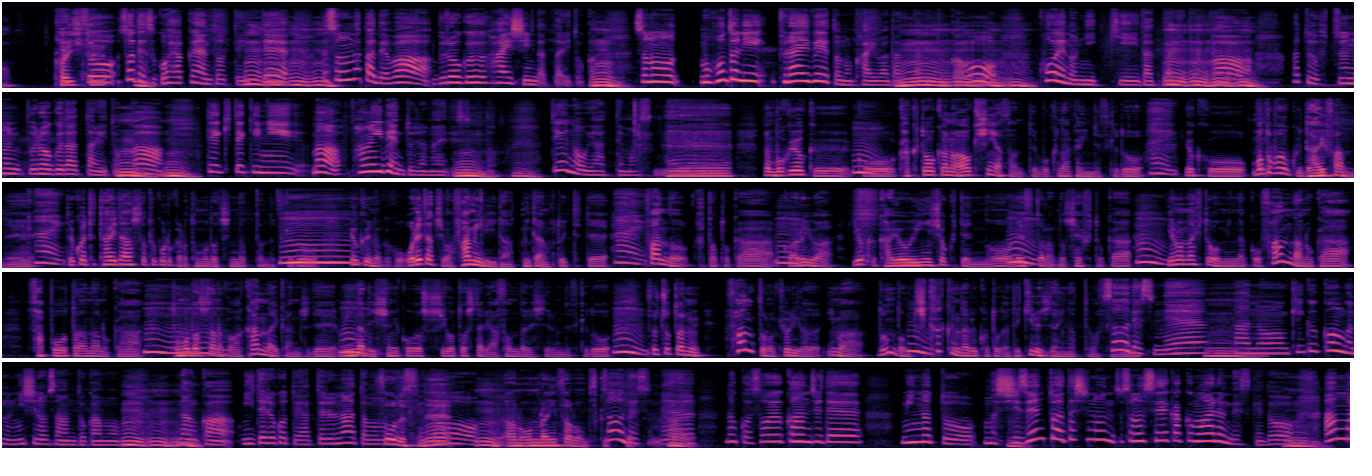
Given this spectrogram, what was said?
会費制、えっと、そうです、500円取っていて、うんうんうんうん。でその中ではブログ配信だったりとか、うん。そのもう本当にプライベートの会話だったりとかを、うんうんうん声の日記だったりとか、うんうんうんうんあと普通のブログだったりとか、うんうん。定期的にまあファンイベントじゃないですけど、うんっうん。ていうのをやってますね。僕よくこう、う格闘家の青木真也さんって僕仲いいんですけどはい。よくこうもともと僕大ファンで,、はい。でこうやって対談したところから友達になったんですけどよく言うのがこう俺たちはファミリーだみたいなこと言ってて。はい。ファンの方とか、うん。あるいはよく通う飲食店のレストランのシェフとか、うん。いろんな人をみんなこうファンなのかサポーターなのか、うんうんうん。友達なのか分かんない感じで、うん。みんなで一緒にこう仕事したり遊んだりしてるんですけど、うん。それちょっとあのファンとの距離が今どんどん近くなることができる時代になってますよね。そうですね、うん。あのキングコングの西野さんとかもうんうんうん、なんか似てることやってるなと思そううんでですすけね、ど、うん、あのオンラインサロン作って。そうですね、はい。なんかそういう感じでみんなと、まあ、自然と私のその性格もあるんですけど、うん。あんま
